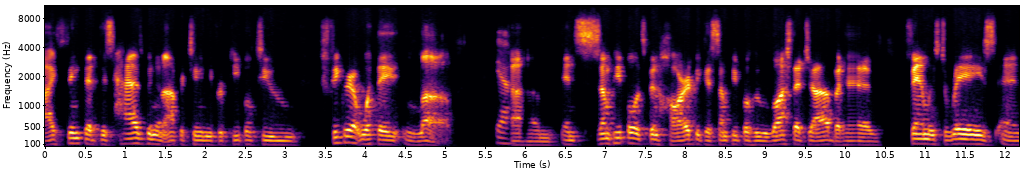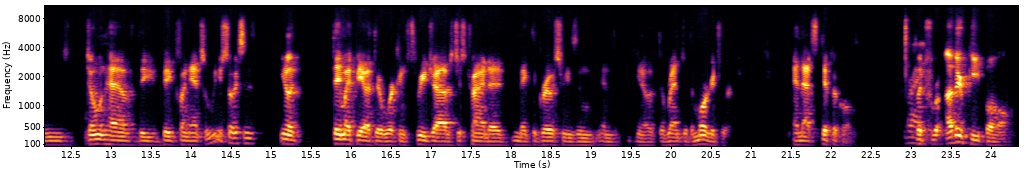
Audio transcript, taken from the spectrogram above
I think that this has been an opportunity for people to figure out what they love. Yeah. Um, and some people it's been hard because some people who lost that job but have families to raise and don't have the big financial resources, you know, they might be out there working three jobs just trying to make the groceries and, and you know the rent or the mortgage work. And that's difficult. Right. but for other people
